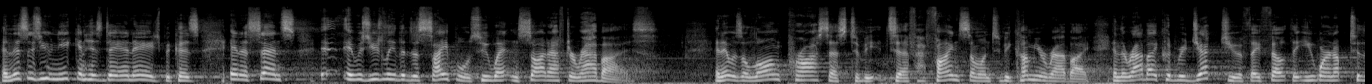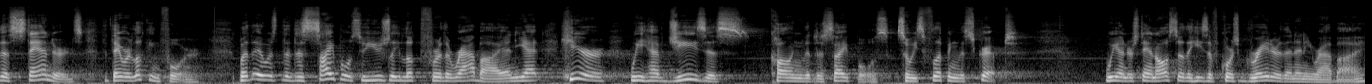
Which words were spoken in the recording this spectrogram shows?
And this is unique in his day and age because, in a sense, it was usually the disciples who went and sought after rabbis. And it was a long process to, be, to find someone to become your rabbi. And the rabbi could reject you if they felt that you weren't up to the standards that they were looking for. But it was the disciples who usually looked for the rabbi. And yet, here we have Jesus calling the disciples. So he's flipping the script. We understand also that he's, of course, greater than any rabbi,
